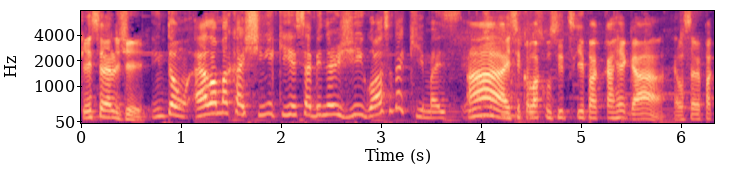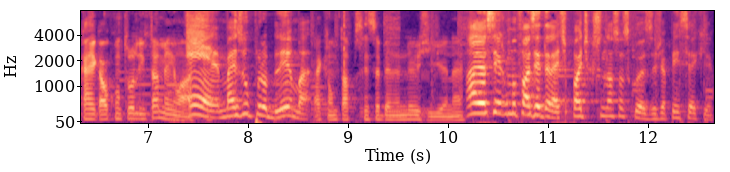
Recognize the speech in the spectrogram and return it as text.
Que é esse LG? Então, ela é uma caixinha que recebe energia igual essa daqui, mas... Ah, aí você coloca os itens aqui pra carregar. Ela serve pra carregar o controle também, eu acho. É, mas o problema... É que não tá recebendo energia, né? Ah, eu sei como fazer, Delete. Pode continuar suas coisas, eu já pensei aqui.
